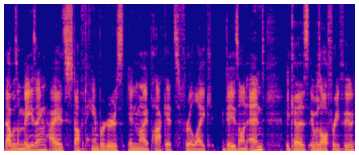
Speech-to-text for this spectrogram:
That was amazing. I stuffed hamburgers in my pockets for like days on end because it was all free food.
